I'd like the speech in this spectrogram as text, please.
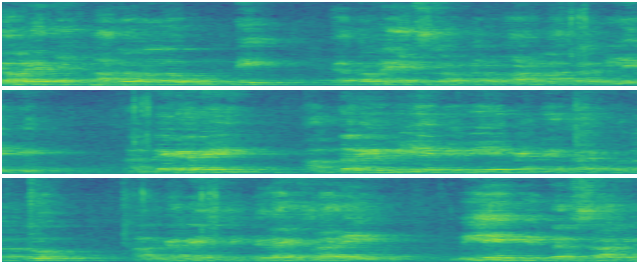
ఎవరైతే పదవుల్లో ఉండి గతంలో ఎక్స్లో ఉంటారో వాళ్ళు మాత్రం విఐపీ అంతేగాని అందరికి విఐపి విఐపి అంటే ఈసారి కుదరదు అందుకని స్ట్రిక్ట్గా ఈసారి విఐపి దర్శనాన్ని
